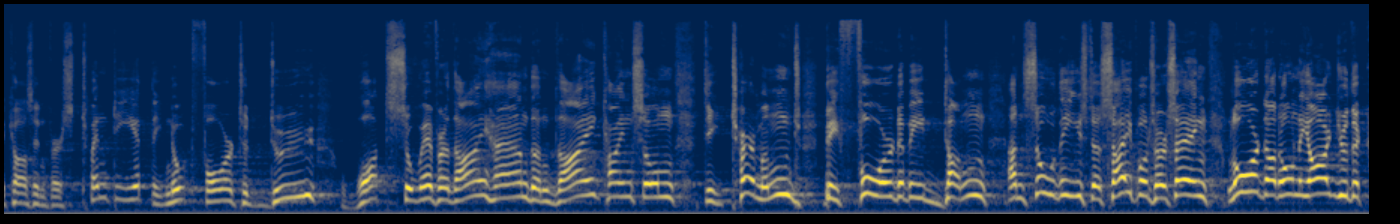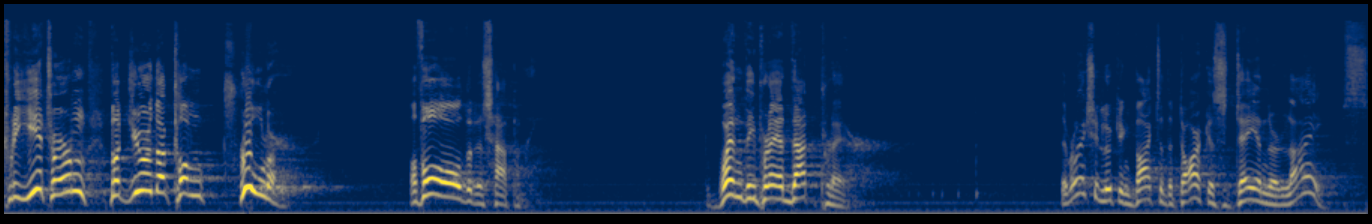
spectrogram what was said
Because in verse 28, they note for to do whatsoever thy hand and thy counsel determined before to be done. And so these disciples are saying, Lord, not only are you the creator, but you're the controller of all that is happening. When they prayed that prayer, they were actually looking back to the darkest day in their lives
